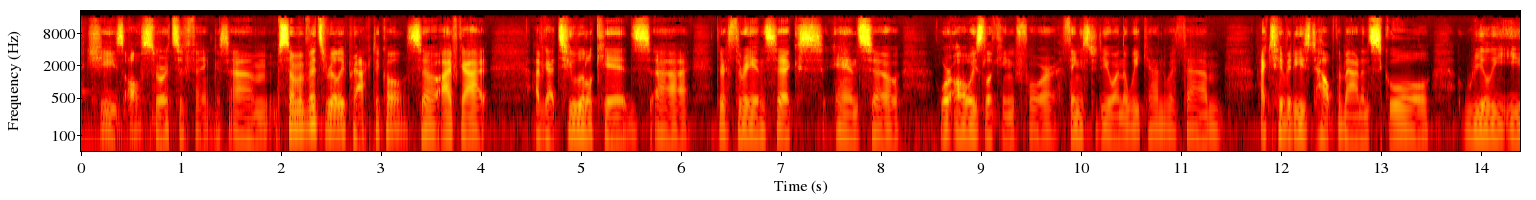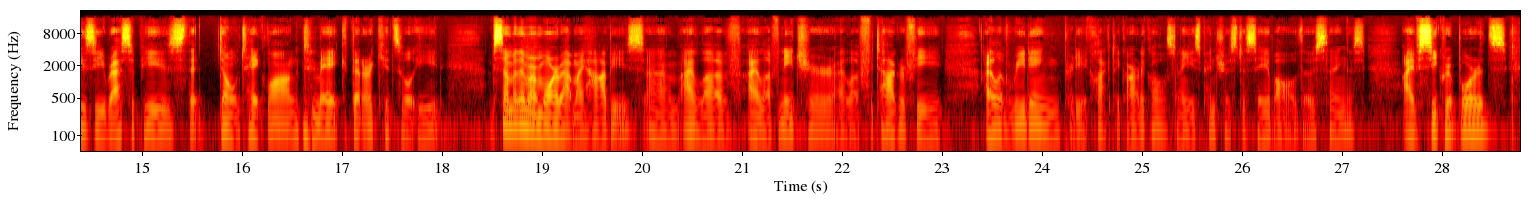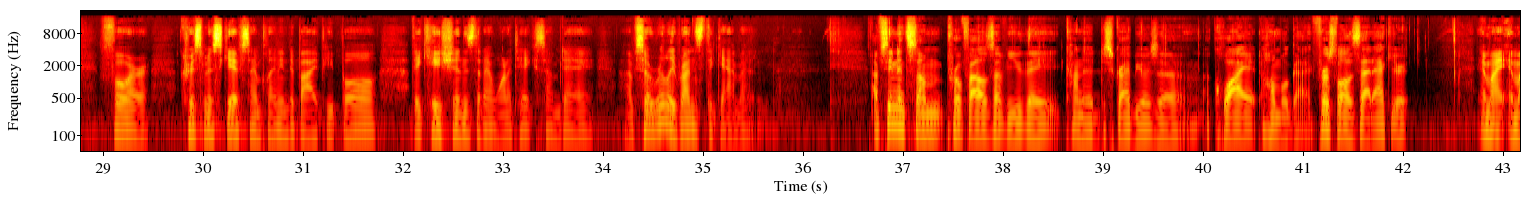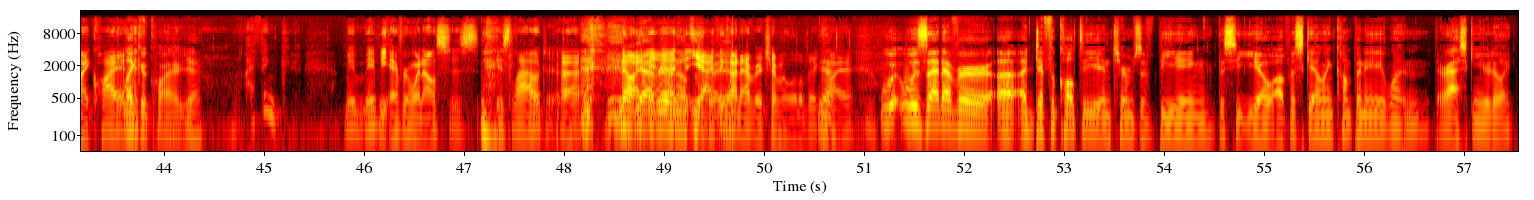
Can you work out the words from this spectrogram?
Geez, all sorts of things. Um, some of it's really practical. So I've got I've got two little kids. Uh, they're three and six, and so we're always looking for things to do on the weekend with them, activities to help them out in school, really easy recipes that don't take long to make that our kids will eat. Some of them are more about my hobbies. Um, I love I love nature. I love photography. I love reading pretty eclectic articles, and I use Pinterest to save all of those things. I have secret boards for Christmas gifts I'm planning to buy people, vacations that I want to take someday. Um, so it really runs the gamut. I've seen in some profiles of you, they kind of describe you as a, a quiet, humble guy. First of all, is that accurate? Am I am I quiet? Like a quiet, yeah. I think maybe, maybe everyone else is is loud. Uh, no, I, Yeah, think- everyone I, is yeah, I think yeah. on average I'm a little bit Yeah. quiet. W- was that ever a, a difficulty in terms of being the CEO of a scaling company when they're asking you to like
